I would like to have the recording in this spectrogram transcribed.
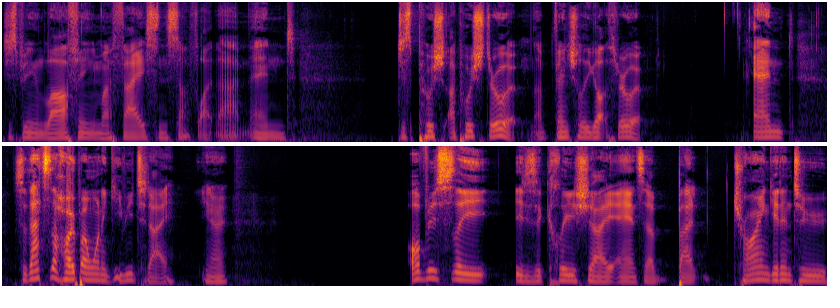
just being laughing in my face and stuff like that. And just push I pushed through it. I eventually got through it. And so that's the hope I want to give you today, you know. Obviously, it is a cliche answer, but try and get into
